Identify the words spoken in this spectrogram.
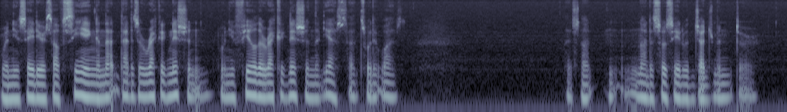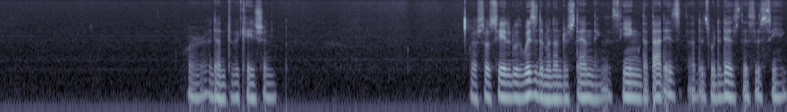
When you say to yourself, seeing, and that, that is a recognition, when you feel the recognition that yes, that's what it was. That's not not associated with judgment or or identification. Associated with wisdom and understanding, the seeing that that is, that is what it is, this is seeing.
